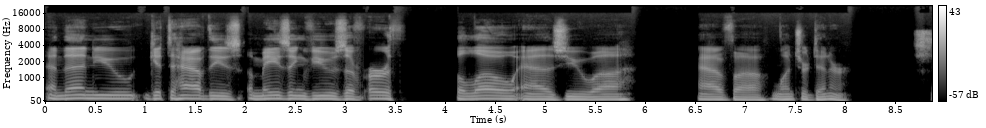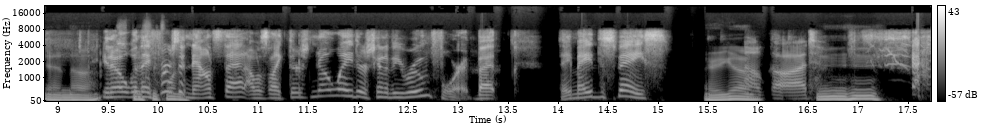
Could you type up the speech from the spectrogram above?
and then you get to have these amazing views of Earth below as you uh, have uh, lunch or dinner. And uh, You know, when they first 220. announced that, I was like, "There's no way there's going to be room for it," but they made the space. there you go. Oh God, hmm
